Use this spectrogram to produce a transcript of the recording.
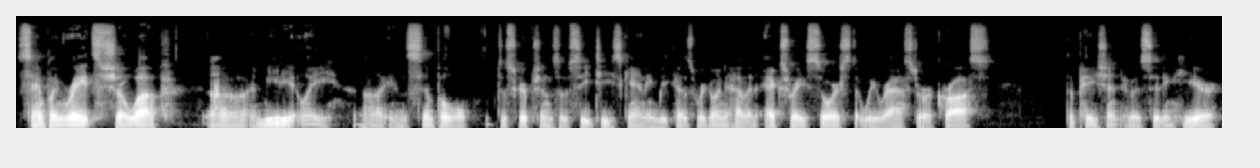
Sampling rates show up uh, immediately uh, in simple descriptions of CT scanning because we're going to have an X-ray source that we raster across the patient who is sitting here,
